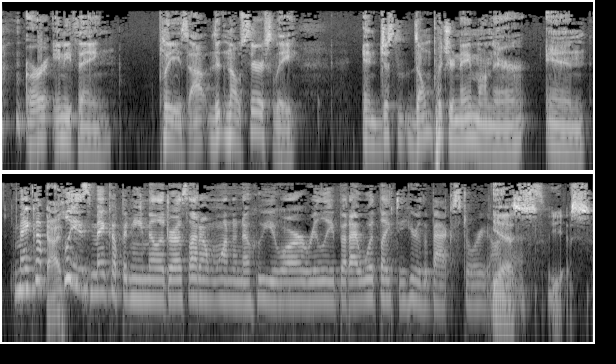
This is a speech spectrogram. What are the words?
or anything. Please, I, no, seriously. And just don't put your name on there and Make up, I- please make up an email address. I don't want to know who you are really, but I would like to hear the backstory on this. yes, yes.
